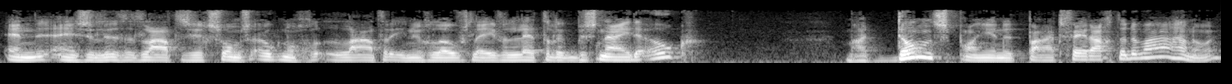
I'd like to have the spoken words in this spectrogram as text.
En, en ze laten zich soms ook nog later in hun geloofsleven letterlijk besnijden ook. Maar dan span je het paard ver achter de wagen hoor.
